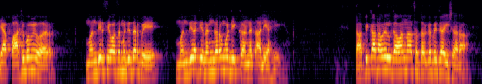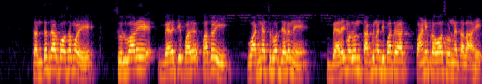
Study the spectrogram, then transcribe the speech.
त्या पार्श्वभूमीवर मंदिर सेवा समितीतर्फे मंदिराची रंगरंगोटी करण्यात आली आहे. तापी काठावरील गावांना सतर्कतेचा इशारा. संततधार पावसामुळे सुलवाडे बॅरेजची पा पातळी वाढण्यास सुरुवात झाल्याने बॅरेजमधून तापी नदी पात्रात पाणी प्रवाह सोडण्यात आला आहे.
